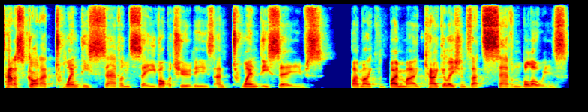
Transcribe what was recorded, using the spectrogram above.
Tanner Scott had 27 save opportunities and 20 saves. By my by my calculations, that's seven blowies.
